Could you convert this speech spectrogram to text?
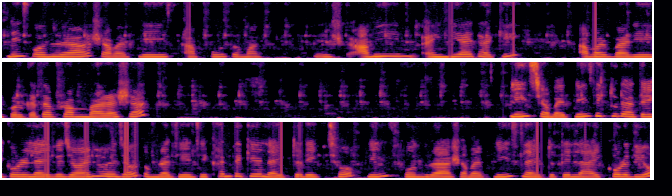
প্লিজ বন্ধুরা, সবাই প্লিজ আপু তোমার আমি ইন্ডিয়ায় থাকি। আমার বাড়ি কলকাতা ফ্রম বারাসাত। প্লিজ সবাই প্লিজ একটু তাড়াতাড়ি করে লাইভে জয়েন হয়ে যাও। তোমরা যে যেখান থেকে লাইভটা দেখছ প্লিজ বন্ধুরা সবাই প্লিজ লাইভটাতে লাইক করে দিও।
